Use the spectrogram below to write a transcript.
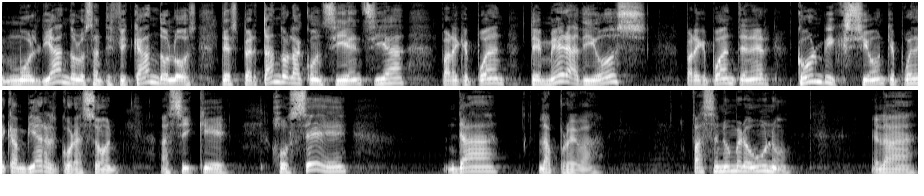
moldeándolos, santificándolos, despertando la conciencia para que puedan temer a Dios, para que puedan tener convicción que puede cambiar el corazón. Así que José da la prueba. Fase número uno, la,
